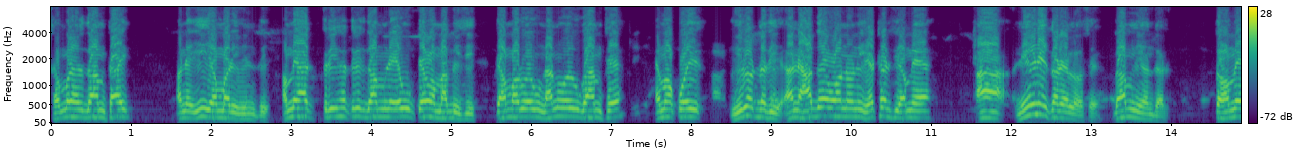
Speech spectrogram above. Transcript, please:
સમરસ ગામ થાય. અને એ અમારી વિનંતી. અમે આ ત્રીસ ત્રીસ ગામને એવું કહેવા માગીએ છીએ કે અમારું એવું નાનું એવું ગામ છે, એમાં કોઈ વિરોધ નથી. અને આગેવાનોની હેઠળથી અમે આ નિર્ણય કરેલો છે ગામની અંદર. તો અમે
